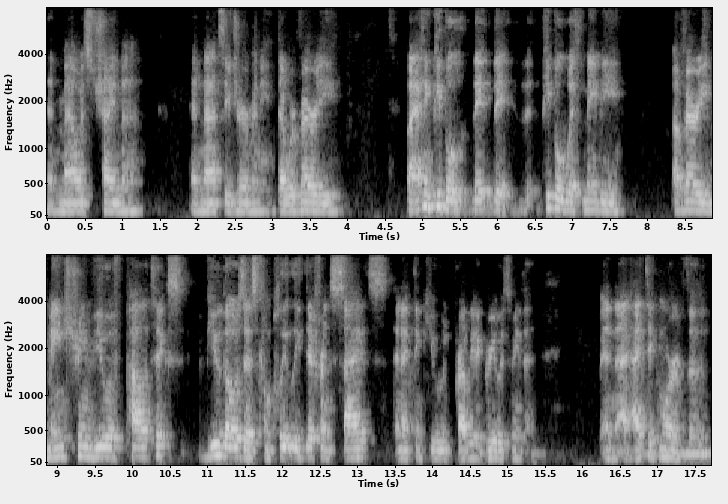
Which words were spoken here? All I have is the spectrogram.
and Maoist China and Nazi Germany that were very but I think people they, they the people with maybe a very mainstream view of politics view those as completely different sides, and I think you would probably agree with me that. And I, I take more of the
